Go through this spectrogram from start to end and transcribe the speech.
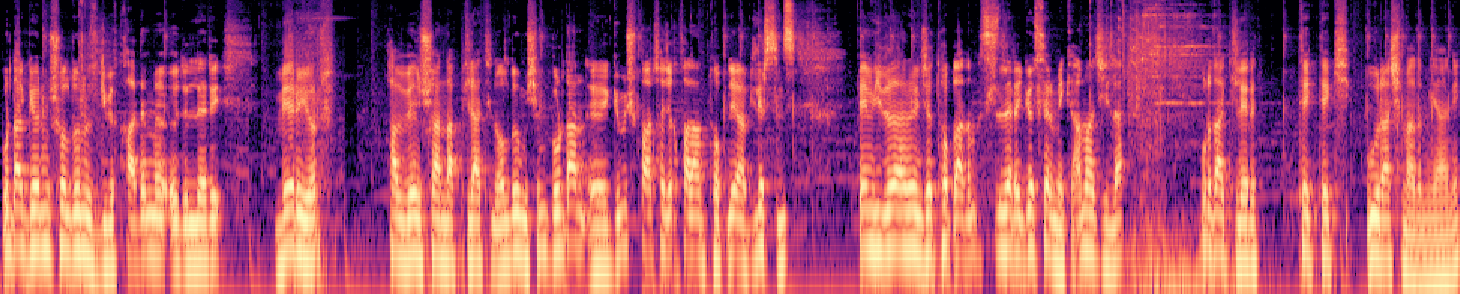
Burada görmüş olduğunuz gibi kademe ödülleri veriyor. Tabii ben şu anda platin olduğum için buradan e, gümüş parçacık falan toplayabilirsiniz. Ben videodan önce topladım. Sizlere göstermek amacıyla buradakileri tek tek uğraşmadım yani.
